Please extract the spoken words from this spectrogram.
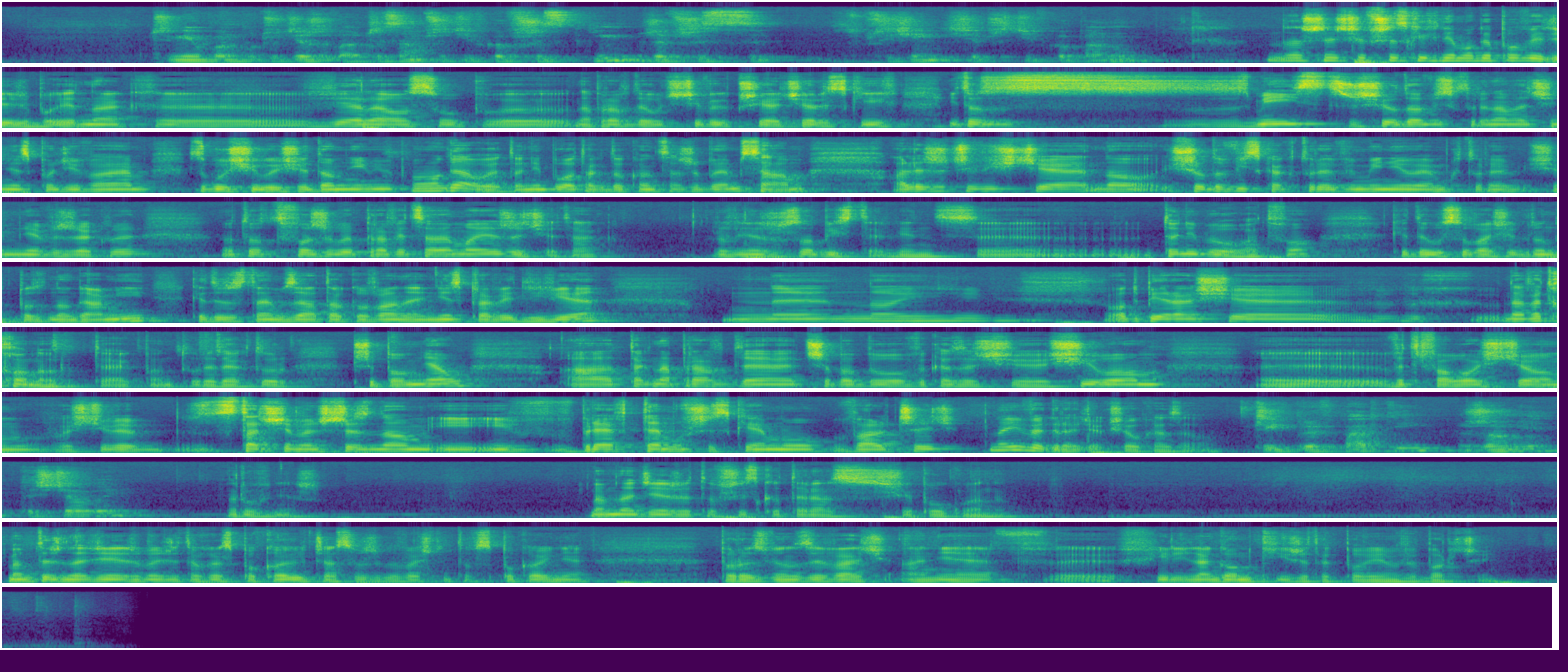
Czy miał pan poczucie, że walczy sam przeciwko wszystkim, że wszyscy przysięgli się przeciwko panu? Na szczęście wszystkich nie mogę powiedzieć, bo jednak e, wiele osób e, naprawdę uczciwych, przyjacielskich i to z, z miejsc czy środowisk, które nawet się nie spodziewałem, zgłosiły się do mnie i mi pomagały. To nie było tak do końca, że byłem sam, ale rzeczywiście no, środowiska, które wymieniłem, które się mnie wyrzekły, no to tworzyły prawie całe moje życie, tak? Również osobiste, więc e, to nie było łatwo. Kiedy usuwa się grunt pod nogami, kiedy zostałem zaatakowany niesprawiedliwie, No i odbiera się nawet honor, tak jak pan tu redaktor przypomniał, a tak naprawdę trzeba było wykazać się siłą, y, wytrwałością, właściwie stać się mężczyzną i, i wbrew temu wszystkiemu walczyć, no i wygrać, jak się okazało. Czyli wbrew partii, żonie, teściowej? Również. Mam nadzieję, że to wszystko teraz się poukłada. Mam też nadzieję, że będzie trochę spokoju czasu, żeby właśnie to spokojnie porozwiązywać, a nie w, w chwili nagonki, że tak powiem, wyborczej.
